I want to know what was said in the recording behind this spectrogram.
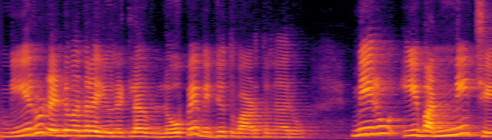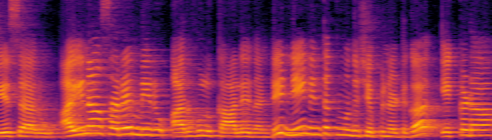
మీరు రెండు వందల యూనిట్ల లోపే విద్యుత్ వాడుతున్నారు మీరు ఇవన్నీ చేశారు అయినా సరే మీరు అర్హులు కాలేదంటే నేను ఇంతకుముందు చెప్పినట్టుగా ఎక్కడ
